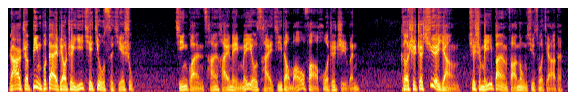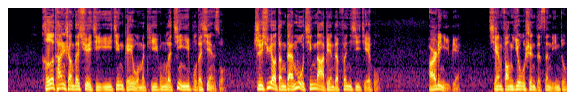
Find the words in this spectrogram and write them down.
然而，这并不代表这一切就此结束。尽管残骸内没有采集到毛发或者指纹，可是这血样。却是没办法弄虚作假的。河滩上的血迹已经给我们提供了进一步的线索，只需要等待穆青那边的分析结果。而另一边，前方幽深的森林中，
